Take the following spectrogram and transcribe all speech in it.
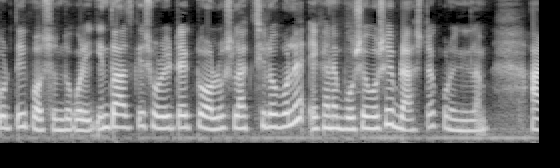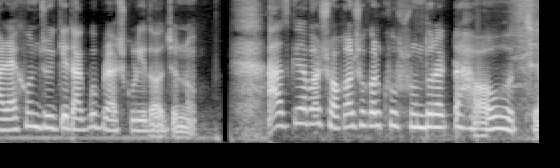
করতেই পছন্দ করি। কিন্তু আজকে শরীরটা একটু অলস লাগছিল বলে এখানে বসে বসেই ব্রাশটা করে নিলাম। আর এখন জুইকে ডাকবো ব্রাশ করিয়ে দেওয়ার জন্য। আজকে আবার সকাল সকাল খুব সুন্দর একটা হাওয়াও হচ্ছে।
